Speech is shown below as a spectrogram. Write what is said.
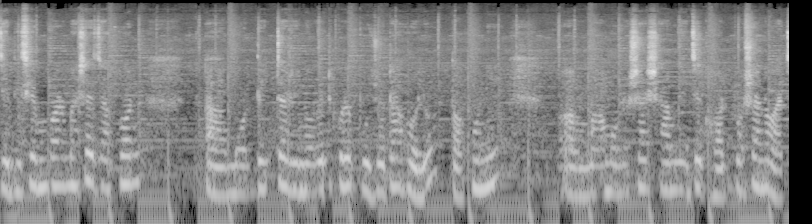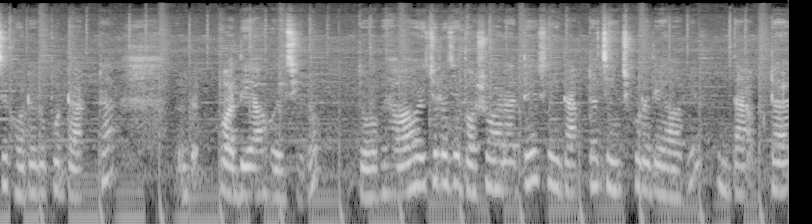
যে ডিসেম্বর মাসে যখন মন্দিরটা রিনোভেট করে পুজোটা হলো, তখনই মা মনসার সামনে যে ঘট বসানো আছে, ঘটের উপর ডাকটা দেওয়া হয়েছিল। তো ভাবা হয়েছিল যে দশহরাতে সেই ডাবটা চেঞ্জ করে দেওয়া হবে। ডাবটার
